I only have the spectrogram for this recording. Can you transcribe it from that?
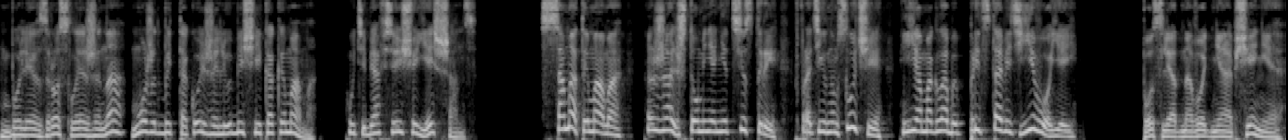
Более взрослая жена может быть такой же любящей, как и мама. У тебя все еще есть шанс». «Сама ты мама! Жаль, что у меня нет сестры. В противном случае я могла бы представить его ей». После одного дня общения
